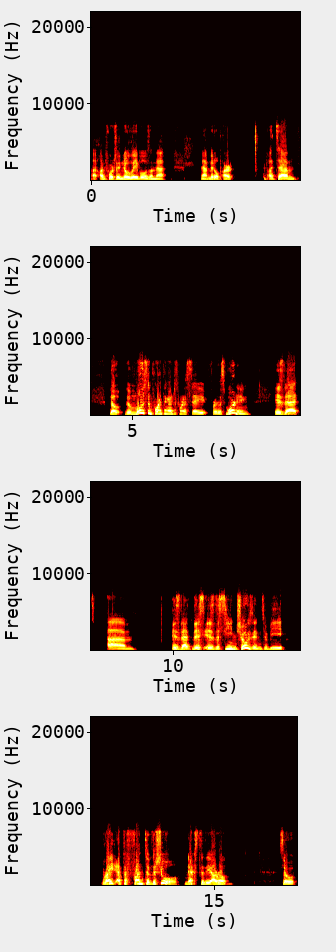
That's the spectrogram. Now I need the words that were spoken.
uh, unfortunately no labels on that that middle part. But um, the the most important thing I just want to say for this morning is that um, is that this is the scene chosen to be right at the front of the shul, next to the Aron. So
